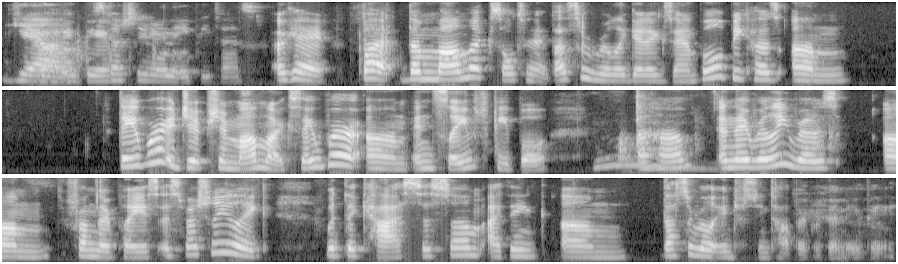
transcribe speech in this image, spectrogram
Yeah, AP. especially during the AP test. Okay, but the Mamluk Sultanate, that's a really good example because um they were Egyptian Mamluks. They were um enslaved people. Uh-huh. And they really rose um from their place, especially like with the caste system, I think um that's a really interesting topic within AP.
